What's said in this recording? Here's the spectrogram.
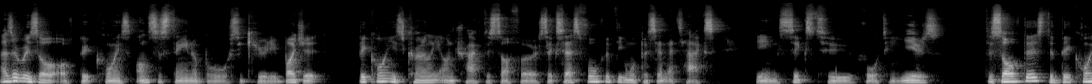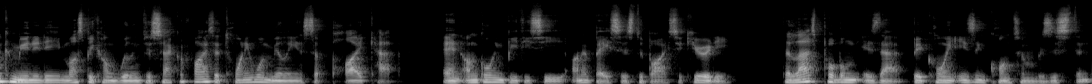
As a result of Bitcoin's unsustainable security budget, Bitcoin is currently on track to suffer successful 51% attacks in 6 to 14 years. To solve this, the Bitcoin community must become willing to sacrifice a 21 million supply cap and ongoing BTC on a basis to buy security. The last problem is that Bitcoin isn't quantum resistant.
